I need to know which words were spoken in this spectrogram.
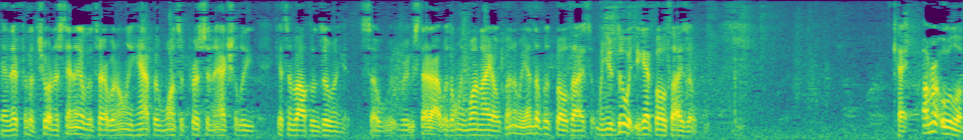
and therefore the true understanding of the Torah would only happen once a person actually gets involved in doing it. So we, we start out with only one eye open, and we end up with both eyes. When you do it, you get both eyes open. Okay, Amr Ula.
